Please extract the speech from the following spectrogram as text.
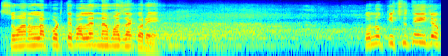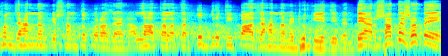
সুবহানাল্লাহ, পড়তে পারলেন না, মজা করে। কোনো কিছুতেই যখন জাহান্নামকে শান্ত করা যায় না, আল্লাহ তাআলা তার কুদরতি পা জাহান্নামে ঢুকিয়ে দিবেন। দেওয়ার সাথে সাথে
